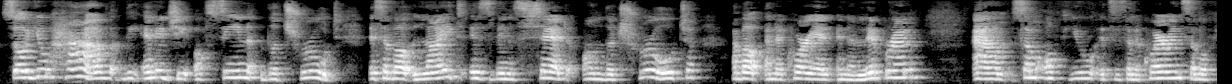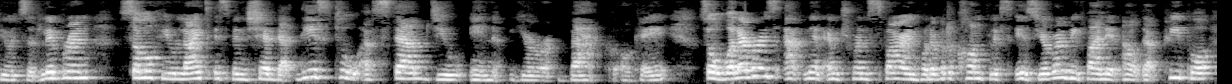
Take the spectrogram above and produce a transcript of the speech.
so you have the energy of seeing the truth. It's about light is being shed on the truth about an Aquarian and a Libran. Um, some of you, it is an Aquarian, some of you, it's a Libran, some of you, light has been shed that these two have stabbed you in your back, okay? So whatever is happening and transpiring, whatever the conflicts is, you're going to be finding out that people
